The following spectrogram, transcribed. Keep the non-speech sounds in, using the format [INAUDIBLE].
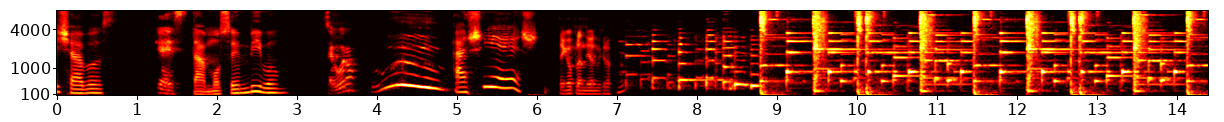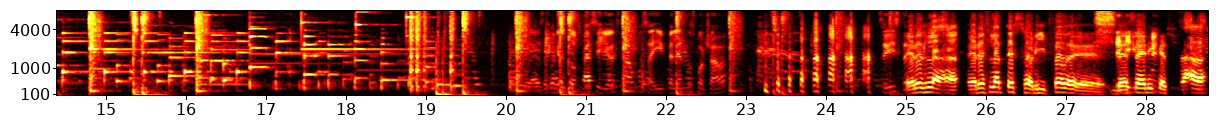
Y chavos, ¿Qué? estamos en vivo. ¿Seguro? Así es. ¿Tengo prendido el micrófono? ¿Viste que López y yo estábamos ahí peleándonos por Chava? [LAUGHS] ¿Sí viste? Eres la, eres la tesorito de, Sí, de Erika Estrada.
